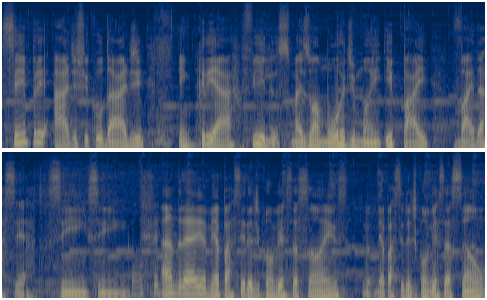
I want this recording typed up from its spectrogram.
sempre há dificuldade em criar filhos, mas o amor de mãe e pai vai dar certo. Sim, sim. A Andréia, minha parceira de conversações, minha parceira de conversação.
